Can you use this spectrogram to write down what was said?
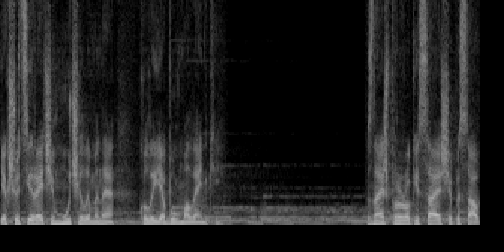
Якщо ці речі мучили мене, коли я був маленький. Знаєш, пророк Ісая ще писав:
